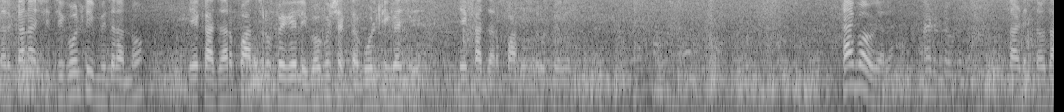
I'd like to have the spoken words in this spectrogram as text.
तर कनाशीची गोल्टी मित्रांनो एक हजार पाच रुपये गेली. बघू शकता गोल्टी कशी? एक हजार पाच रुपये गेली. काय भाव गेला? साडे चौदा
